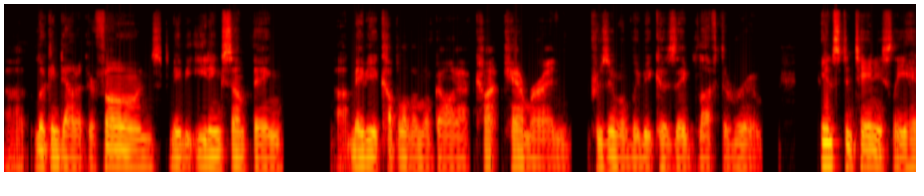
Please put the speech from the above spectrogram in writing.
uh, looking down at their phones, maybe eating something. Uh, maybe a couple of them have gone off camera and presumably because they've left the room. Instantaneously,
